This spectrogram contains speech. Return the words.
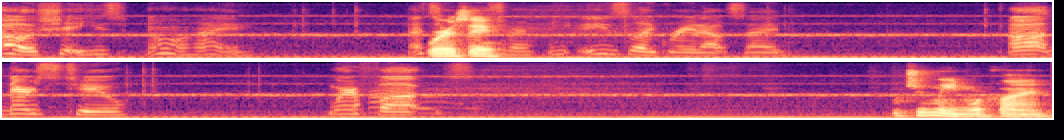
oh shit, he's. Oh hi. That's Where is he? friend. He's like right outside. Oh, there's two. We're fucked. What you mean? We're fine.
